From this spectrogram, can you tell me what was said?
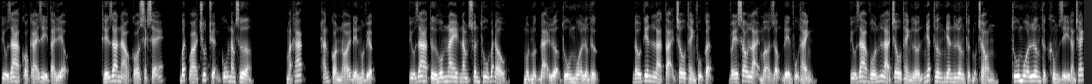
Cựu gia có cái gì tài liệu? Thế gia nào có sạch sẽ, bất quá chút chuyện cũ năm xưa. Mặt khác, hắn còn nói đến một việc. Cựu gia từ hôm nay năm xuân thu bắt đầu, một mực đại lượng thu mua lương thực. Đầu tiên là tại châu thành phụ cận, về sau lại mở rộng đến phụ thành. Cựu gia vốn là châu thành lớn nhất thương nhân lương thực một trong thu mua lương thực không gì đáng trách,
